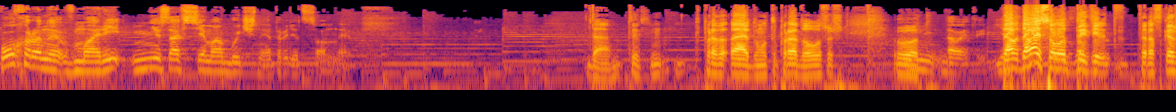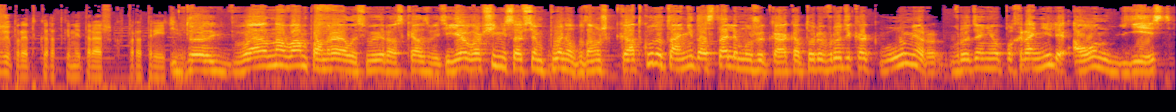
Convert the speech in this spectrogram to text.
похороны в Мари не совсем обычные, традиционные. Да, ты, а, я думал, ты продолжишь. Вот. Давай ты. Да, давай, Соло, ты, ты, ты расскажи про эту короткометражку, про третью. Да, она вам понравилась, вы рассказываете. Я вообще не совсем понял, потому что откуда-то они достали мужика, который вроде как умер, вроде они его похоронили, а он есть.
